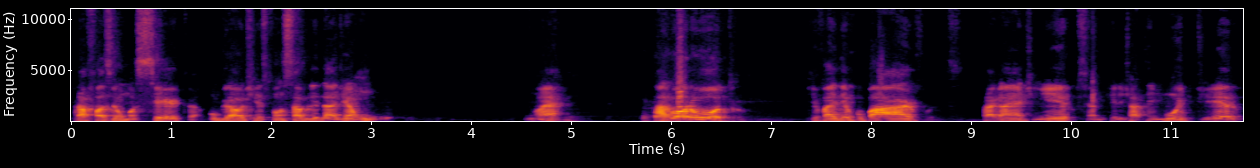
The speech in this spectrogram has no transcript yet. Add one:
para fazer uma cerca, o grau de responsabilidade é um. Não é? Agora o outro, que vai derrubar árvores para ganhar dinheiro, sendo que ele já tem muito dinheiro,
